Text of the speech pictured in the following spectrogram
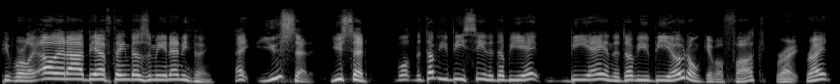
people are like, oh, that IBF thing doesn't mean anything. Hey, you said it. You said, well, the WBC and the WBA and the WBO don't give a fuck, Right. right?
